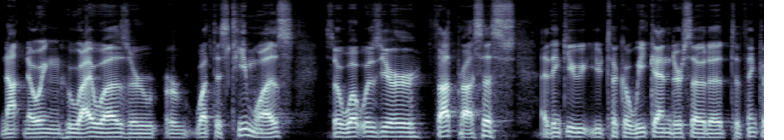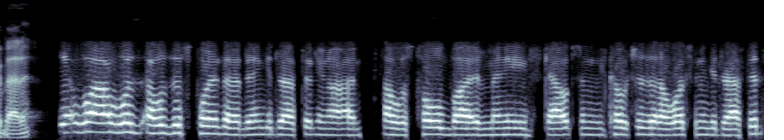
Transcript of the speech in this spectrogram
not knowing who I was or, or what this team was. So what was your thought process? I think you, you took a weekend or so to, to think about it. Yeah, well, I was I was disappointed that I didn't get drafted. You know, I I was told by many scouts and coaches that I was going to get drafted,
